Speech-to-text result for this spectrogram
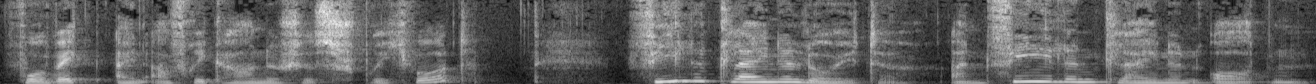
Vorweg ein afrikanisches Sprichwort. Viele kleine Leute an vielen kleinen Orten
